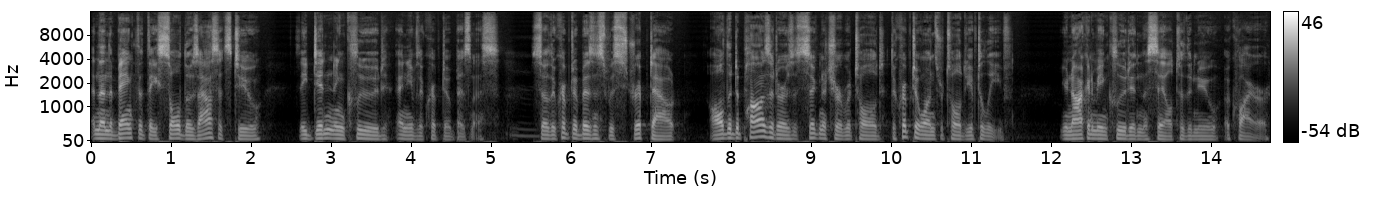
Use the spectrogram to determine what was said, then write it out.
And then the bank that they sold those assets to, they didn't include any of the crypto business. So the crypto business was stripped out. All the depositors at Signature were told, the crypto ones were told, you have to leave. You're not going to be included in the sale to the new acquirer.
